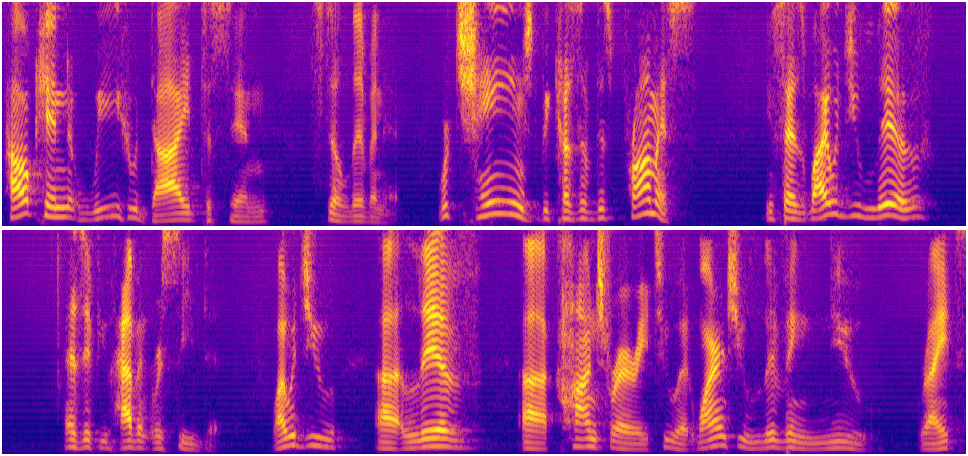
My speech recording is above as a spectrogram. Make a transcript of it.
How can we who died to sin still live in it? We're changed because of this promise. He says, Why would you live as if you haven't received it? Why would you uh, live uh, contrary to it? Why aren't you living new, right?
